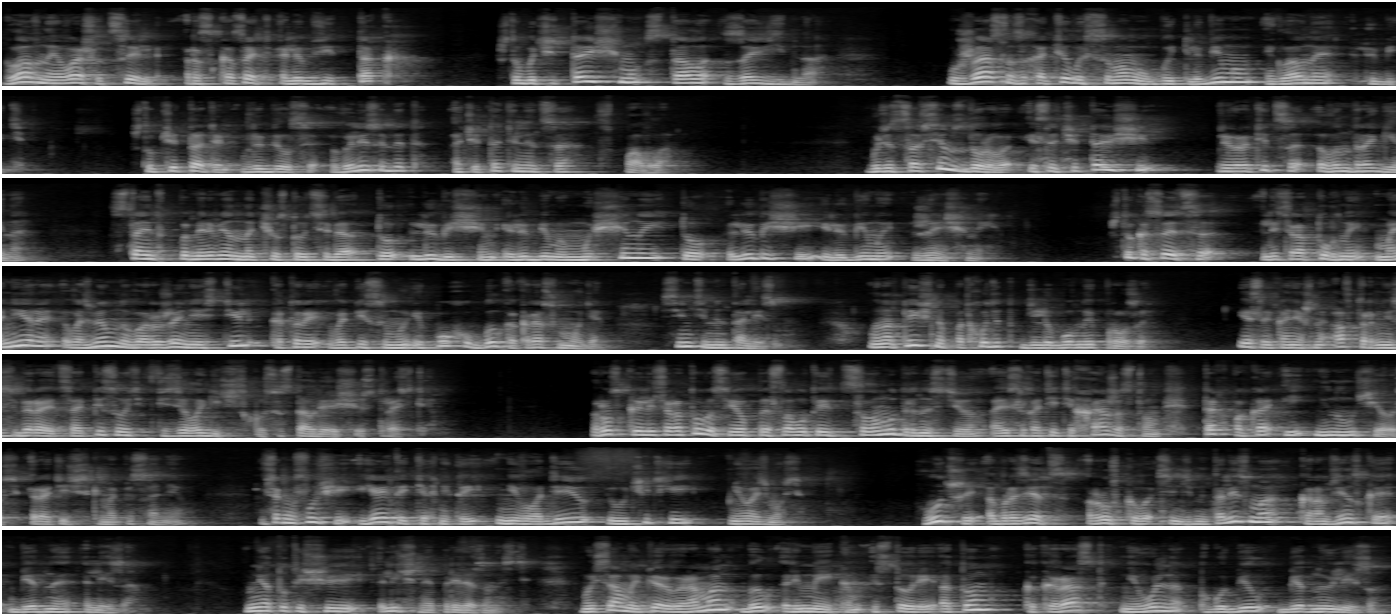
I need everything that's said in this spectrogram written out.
Главная ваша цель – рассказать о любви так, чтобы читающему стало завидно. Ужасно захотелось самому быть любимым и, главное, любить. Чтобы читатель влюбился в Элизабет, а читательница – в Павла. Будет совсем здорово, если читающий превратится в андрогина. Станет померенно чувствовать себя то любящим и любимым мужчиной, то любящей и любимой женщиной. Что касается литературной манеры, возьмем на вооружение стиль, который в описываемую эпоху был как раз в моде – сентиментализм. Он отлично подходит для любовной прозы, если, конечно, автор не собирается описывать физиологическую составляющую страсти. Русская литература с ее пресловутой целомудренностью, а если хотите хажеством, так пока и не научилась эротическим описаниям. Во всяком случае, я этой техникой не владею и учить ей не возьмусь. Лучший образец русского сентиментализма – карамзинская «Бедная Лиза». У меня тут еще и личная привязанность. Мой самый первый роман был ремейком истории о том, как Ираст невольно погубил бедную Лизу.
